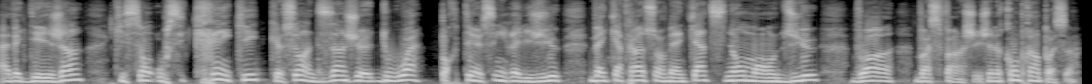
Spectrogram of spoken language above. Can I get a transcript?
avec des gens qui sont aussi crainqués que ça en disant je dois porter un signe religieux 24 heures sur 24, sinon mon Dieu va, va se fâcher. Je ne comprends pas ça.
